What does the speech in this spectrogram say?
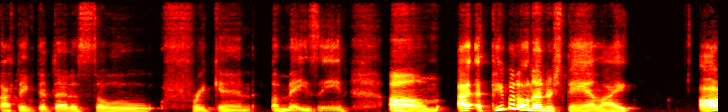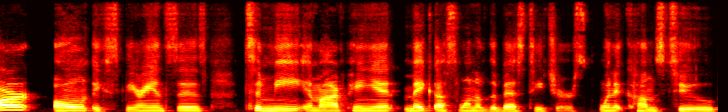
I think that that is so freaking amazing. Um, I people don't understand like our own experiences to me in my opinion make us one of the best teachers when it comes to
